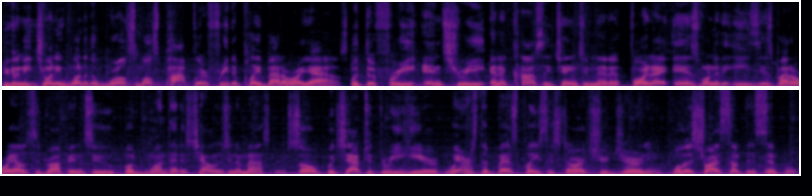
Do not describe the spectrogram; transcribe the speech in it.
you're going to be joining one of the world's most popular free-to-play battle royales. With the free entry and a constantly changing meta, Fortnite is one of the easiest battle royales to drop into, but one that is challenging to master. So, with Chapter 3 here, where's the best place to start your journey? Well, let's try something simple,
